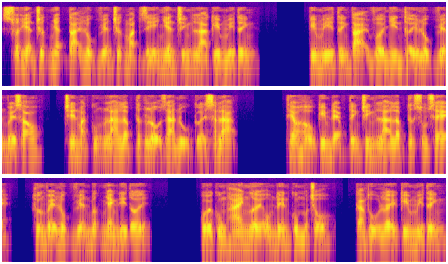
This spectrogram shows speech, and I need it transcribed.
xuất hiện trước nhất tại lục viễn trước mặt dĩ nhiên chính là kim mỹ tính kim mỹ tính tại vừa nhìn thấy lục viễn về sau, trên mặt cũng là lập tức lộ ra nụ cười sán lạ. Theo hậu kim đẹp tính chính là lập tức xuống xe, hướng về lục viễn bước nhanh đi tới cuối cùng hai người ôm đến cùng một chỗ, cảm thụ lấy kim mỹ tính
